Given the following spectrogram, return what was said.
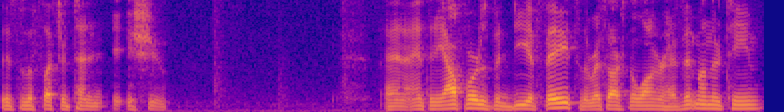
This is a flexor tendon issue. And Anthony Alford has been DFA'd, so the Red Sox no longer have him on their team.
